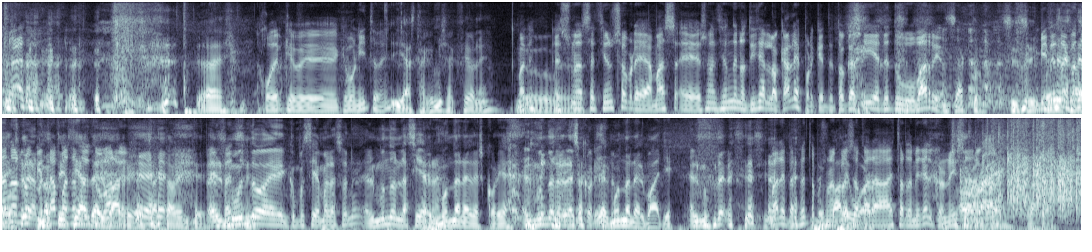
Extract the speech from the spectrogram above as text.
Joder, qué, qué, bonito, ¿eh? Y hasta aquí mi sección, ¿eh? Vale. Es una eh, sección sobre, además, eh, es una sección de noticias locales, porque te toca a ti, es de tu barrio. Exacto, sí, sí. Vienes pues, a contarnos lo que está pasando en tu barrio. exactamente. El mundo en, ¿cómo se llama la zona? El mundo en la sierra. El mundo en el Escorial. El mundo en el Escorial. el mundo en el valle. El mundo Vale, perfecto. Pues The un aplauso para Héctor de Miguel, cronista. Right. Gracias.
